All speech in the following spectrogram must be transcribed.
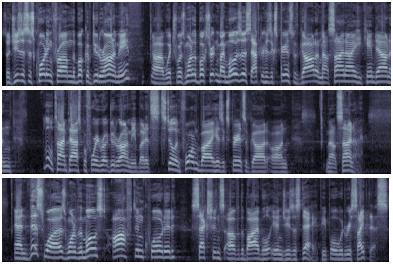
So, Jesus is quoting from the book of Deuteronomy, uh, which was one of the books written by Moses after his experience with God on Mount Sinai. He came down and a little time passed before he wrote Deuteronomy, but it's still informed by his experience of God on Mount Sinai. And this was one of the most often quoted sections of the Bible in Jesus' day. People would recite this.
